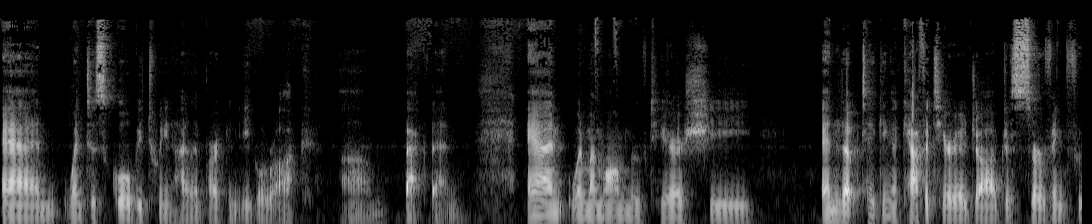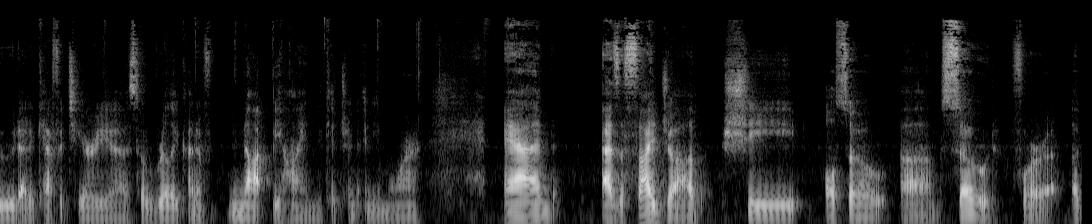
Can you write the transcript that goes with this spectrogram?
and went to school between Highland Park and Eagle Rock um, back then. And when my mom moved here, she ended up taking a cafeteria job, just serving food at a cafeteria. So, really kind of not behind the kitchen anymore. And as a side job, she also um, sewed for a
